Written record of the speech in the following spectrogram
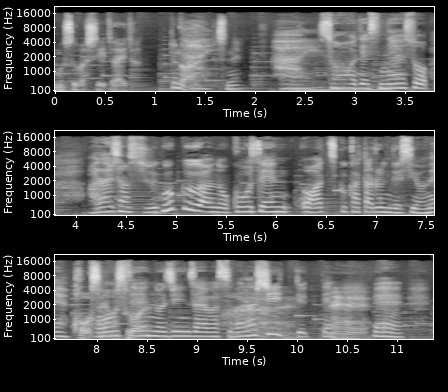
結ばせていただいたっていうのはあるんですね。はい、そうですね。そう、新井さんすごくあの高専を熱く語るんですよね。高専はすごいの人材は素晴らしいって言って、ええええ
